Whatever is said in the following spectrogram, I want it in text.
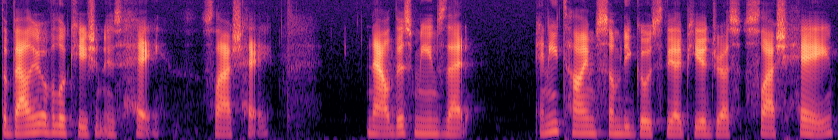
the value of a location is hey slash hey. Now this means that anytime somebody goes to the IP address slash hey,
